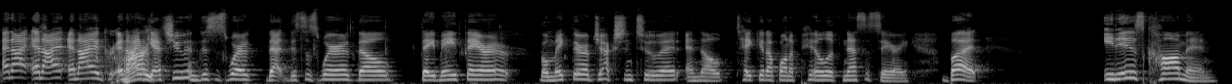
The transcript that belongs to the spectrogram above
And I and I and I agree and All I right. get you. And this is where that this is where they'll they made their they'll make their objection to it and they'll take it up on appeal if necessary. But it is common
